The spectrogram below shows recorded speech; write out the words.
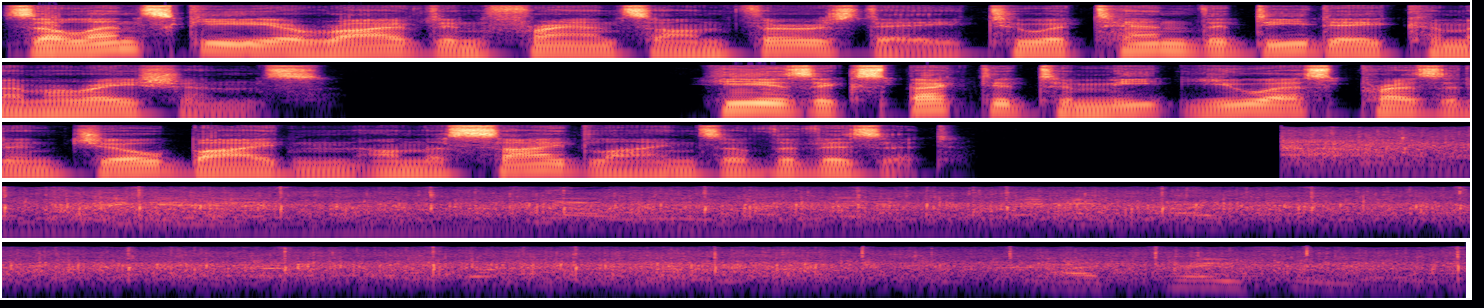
Zelensky arrived in France on Thursday to attend the D-Day commemorations. He is expected to meet U.S. President Joe Biden on the sidelines of the visit. Pray for you.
